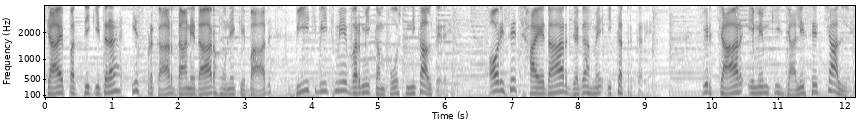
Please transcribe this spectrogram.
चाय पत्ती की तरह इस प्रकार दानेदार होने के बाद बीच बीच में वर्मी कंपोस्ट निकालते रहें और इसे छाएदार जगह में एकत्र करें। फिर चार एम की जाली से चाल लें।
